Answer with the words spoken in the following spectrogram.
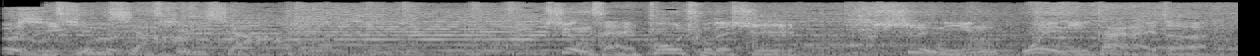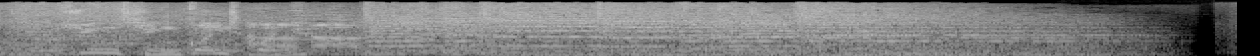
论天下，天下正在播出的是是宁为你带来的军情观察。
